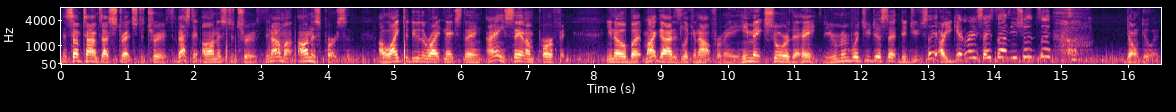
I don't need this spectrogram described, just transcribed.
and sometimes I stretched the truth. That's the honest to truth. You know, I'm an honest person. I like to do the right next thing. I ain't saying I'm perfect, you know, but my God is looking out for me. He makes sure that, hey, do you remember what you just said? Did you say? Are you getting ready to say something you shouldn't say? Don't do it.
